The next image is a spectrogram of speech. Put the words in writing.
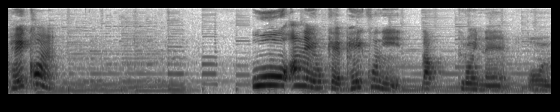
베이컨 오 안에 이렇게 베이컨이 딱 들어있네. 오.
